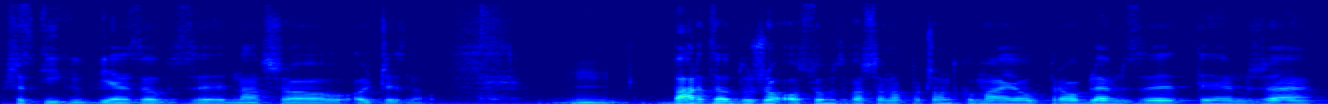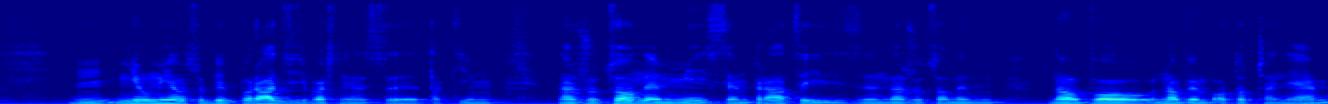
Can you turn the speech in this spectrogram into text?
wszystkich więzów z naszą ojczyzną. Mm, bardzo dużo osób, zwłaszcza na początku, mają problem z tym, że nie umieją sobie poradzić właśnie z takim narzuconym miejscem pracy i z narzuconym nowo, nowym otoczeniem.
